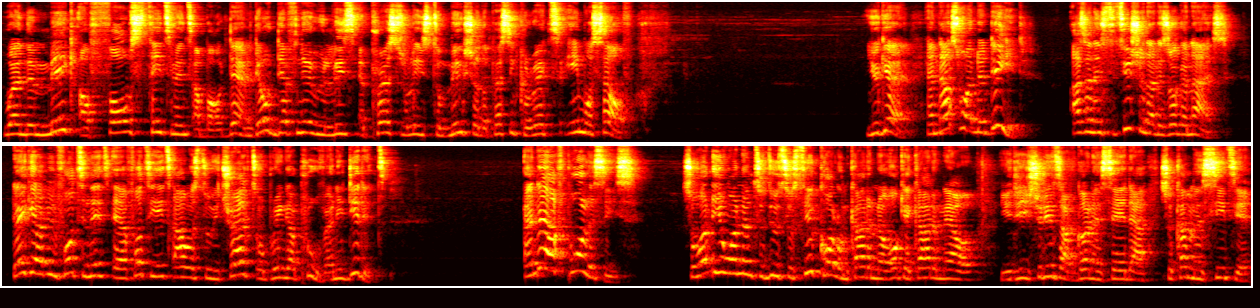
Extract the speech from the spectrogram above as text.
when they make a false statement about them. They'll definitely release a press release to make sure the person corrects him or self. You get, and that's what they did as an institution that is organized. They gave him 48, uh, 48 hours to retract or bring up proof, and he did it. And they have policies. So what do you want them to do? So still call on Kao Denero, okay, Kao Denero, you, you shouldn't have gone and said that, so come and sit here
